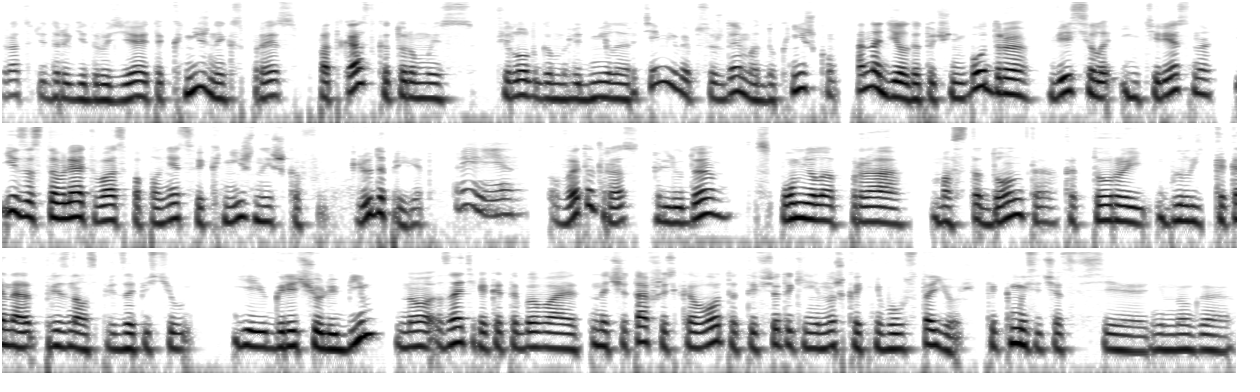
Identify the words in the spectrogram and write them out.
Здравствуйте, дорогие друзья, это «Книжный экспресс», подкаст, в котором мы с филологом Людмилой Артемьевой обсуждаем одну книжку. Она делает это очень бодро, весело, интересно и заставляет вас пополнять свои книжные шкафы. Люда, привет! Привет! В этот раз Люда вспомнила про мастодонта, который был, как она призналась перед записью, ею горячо любим, но знаете, как это бывает, начитавшись кого-то, ты все-таки немножко от него устаешь. Как мы сейчас все немного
